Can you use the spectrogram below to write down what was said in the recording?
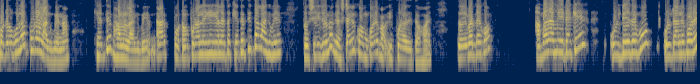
পটলগুলো পোড়া লাগবে না, খেতে ভালো লাগবে। আর পটল পোড়া লেগে গেলে তো খেতে তিতা লাগবে, তো সেই জন্য গ্যাসটাকে কম করে পোড়া দিতে হয়। তো এবার দেখো, আবার আমি এটাকে উল্টে দেব। উল্টালে পরে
